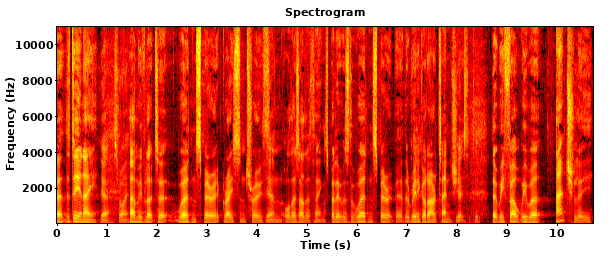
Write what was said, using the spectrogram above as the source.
uh, the DNA. Yeah, that's right. Um, we've looked at word and spirit, grace and truth, Yeah. and all those other things. But it was the word and spirit bit that really Yeah. got our attention. yes, it did. That we felt we were actually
